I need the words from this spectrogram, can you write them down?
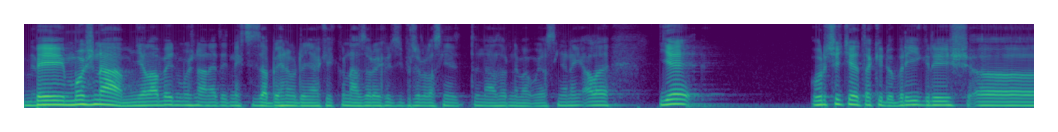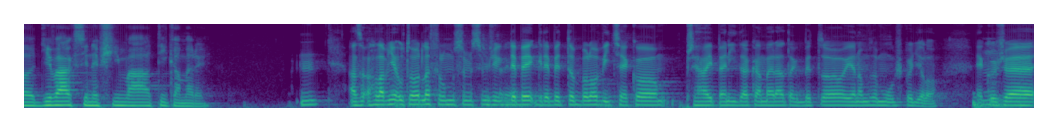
by možná měla být, možná ne, teď nechci zaběhnout do nějakých jako názorových věcí, protože vlastně ten názor nemám ujasněný, ale je určitě taky dobrý, když uh, divák si nevšímá té kamery. Hmm. A hlavně u tohohle filmu si myslím, že kdyby, kdyby to bylo víc jako přehypený ta kamera, tak by to jenom tomu uškodilo. Jakože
